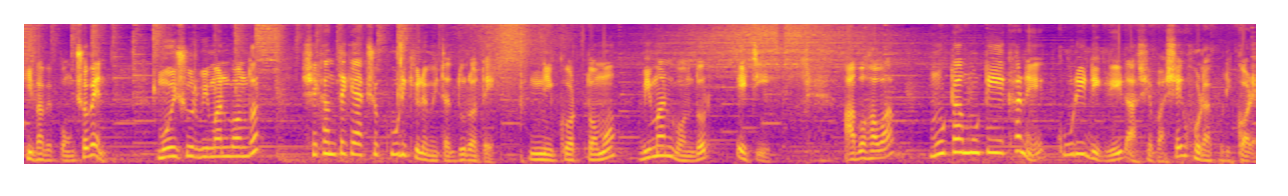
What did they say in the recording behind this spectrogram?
কীভাবে পৌঁছবেন? মহীশূর বিমানবন্দর? সেখান থেকে একশো কুড়ি কিলোমিটার দূরতে নিকটতম বিমানবন্দর এটি। আবহাওয়া মোটামুটি এখানে কুড়ি ডিগ্রির আশেপাশে ঘোরাঘুরি করে।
